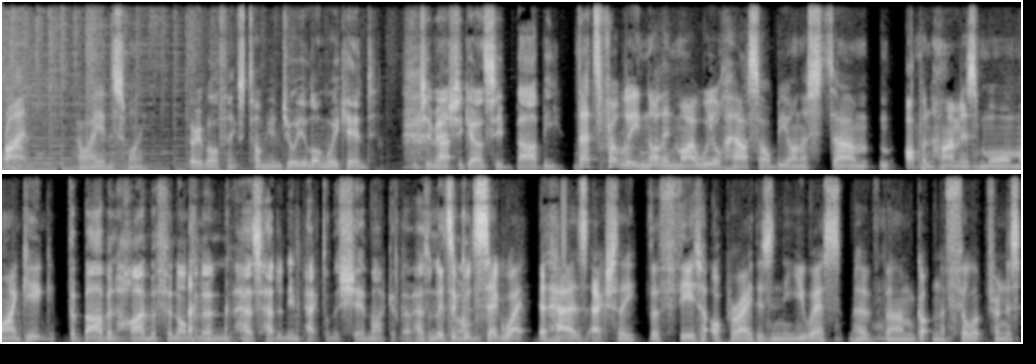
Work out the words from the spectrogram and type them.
Ryan, how are you this morning? Very well, thanks, Tom. You enjoy your long weekend? Did you manage uh, to go and see Barbie? That's probably not in my wheelhouse, I'll be honest. Um, Oppenheimer's more my gig. The Barbenheimer phenomenon has had an impact on the share market, though, hasn't it? It's a good segue. It has, actually. The theatre operators in the US have um, gotten a fillip from this.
